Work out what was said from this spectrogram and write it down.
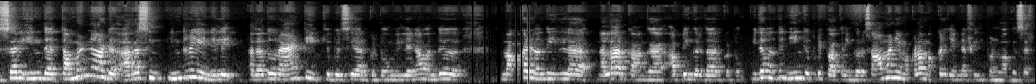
சார் இந்த தமிழ்நாடு அரசின் இன்றைய நிலை அதாவது ஒரு ஆன்டி கியூபசியா இருக்கட்டும் இல்லைன்னா வந்து மக்கள் வந்து இல்ல நல்லா இருக்காங்க அப்படிங்கறதா இருக்கட்டும் இதை வந்து நீங்க எப்படி பாக்குறீங்க ஒரு சாமானிய மக்களா மக்கள் என்ன ஃபீல் பண்ணுவாங்க சார்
